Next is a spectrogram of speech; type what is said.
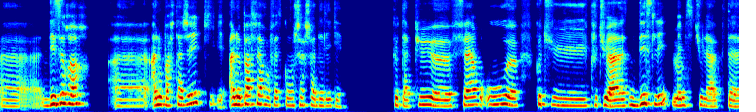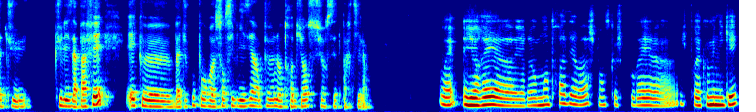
euh, des erreurs à nous partager, à ne pas faire en fait quand on cherche à déléguer, que tu as pu faire ou que, tu, as décelé, même si tu l'as, les as pas fait, et que bah, du coup pour sensibiliser un peu notre audience sur cette partie-là? Ouais, il y aurait, au moins trois erreurs, je pense que je pourrais communiquer.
